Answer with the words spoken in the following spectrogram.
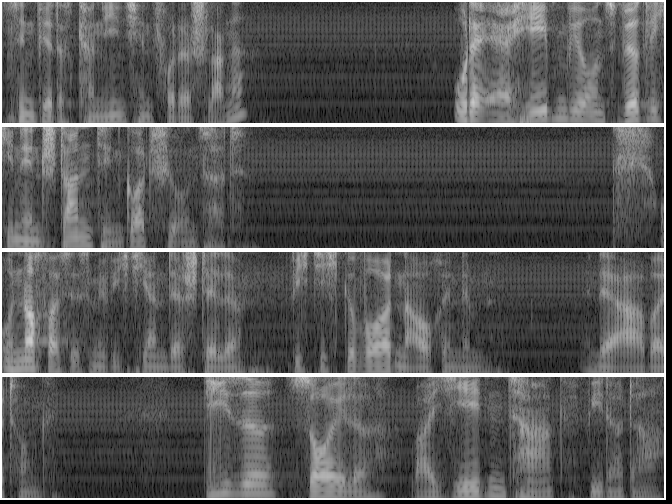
Sind wir das Kaninchen vor der Schlange? Oder erheben wir uns wirklich in den Stand, den Gott für uns hat? Und noch was ist mir wichtig an der Stelle, wichtig geworden auch in, dem, in der Erarbeitung. Diese Säule war jeden Tag wieder da.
